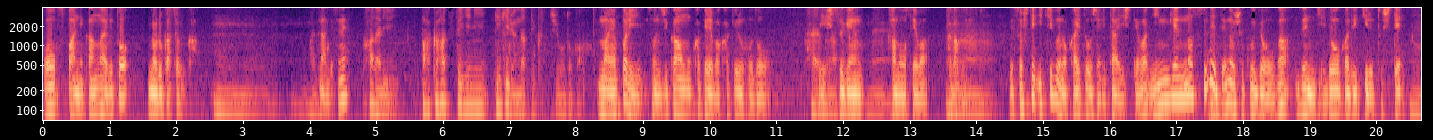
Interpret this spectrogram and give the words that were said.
をスパンに考えると、乗るか反るかなんですね。かなり爆発的にできるようになってくっちゅうことか。まあやっぱりその時間をかければかけるほど、出現ね可能性は高くなる。でそして一部の回答者に対しては人間のすべての職業が全自動化できるとして、うん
